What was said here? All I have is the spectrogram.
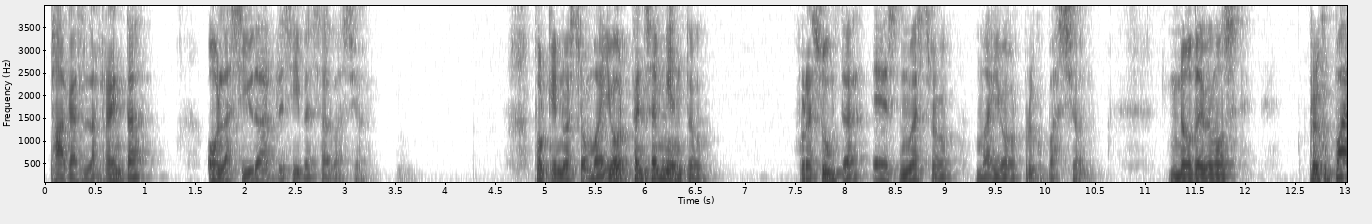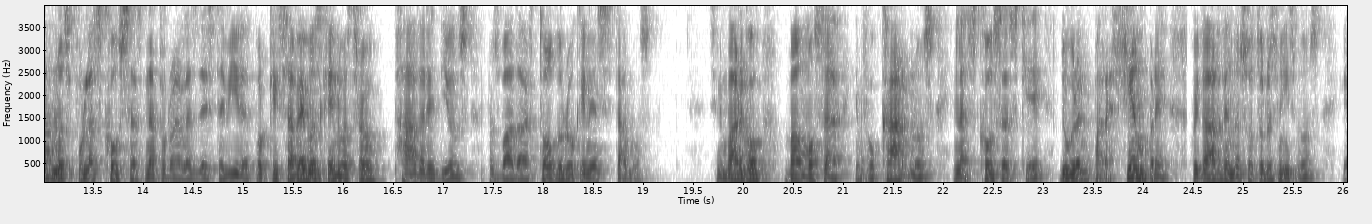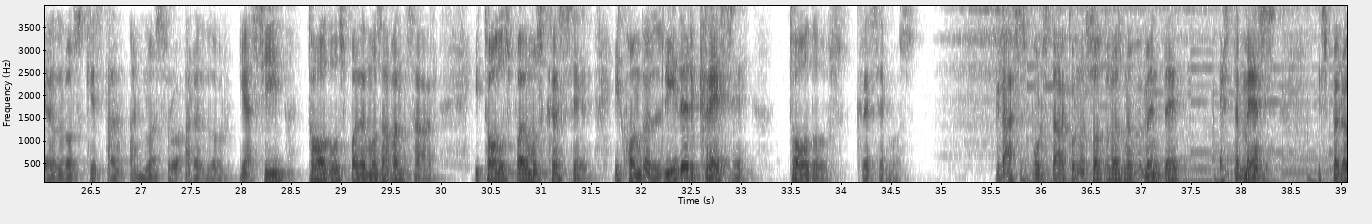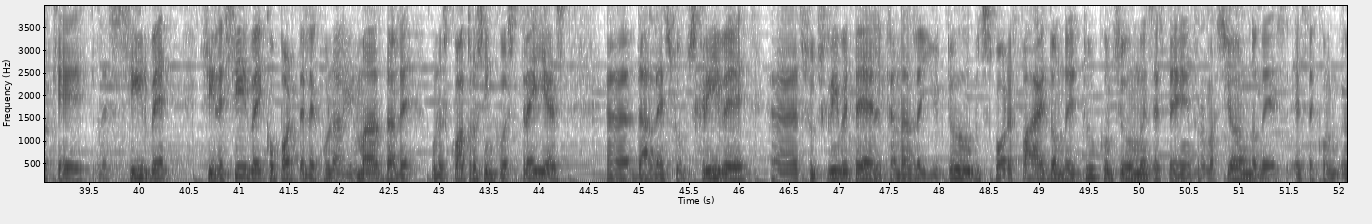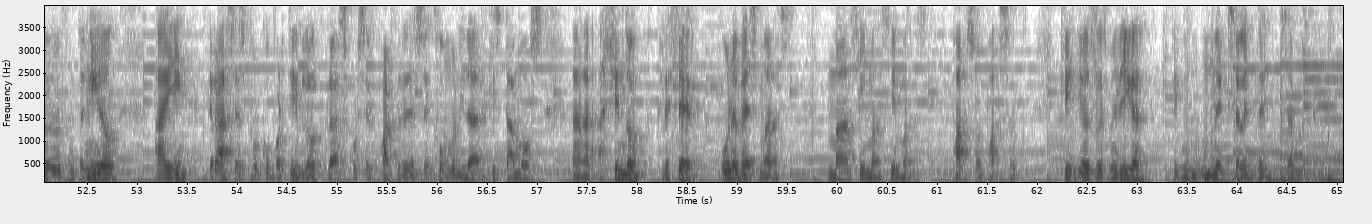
¿pagas la renta o la ciudad recibe salvación? Porque nuestro mayor pensamiento resulta es nuestra mayor preocupación. No debemos preocuparnos por las cosas naturales de esta vida, porque sabemos que nuestro Padre Dios nos va a dar todo lo que necesitamos Sin embargo, vamos a enfocarnos en las cosas que duran para siempre, cuidar de nosotros mismos y de los que están a nuestro alrededor. Y así todos podemos avanzar y todos podemos crecer. Y cuando el líder crece, todos crecemos. Gracias por estar con nosotros nuevamente este mes. Espero que les sirve. Si les sirve, compártelo con alguien más, dale unas 4 o 5 estrellas, uh, dale suscribe, uh, suscríbete al canal de YouTube, Spotify, donde tú consumes esta información, donde es este con, uh, contenido. Ahí, gracias por compartirlo, gracias por ser parte de esta comunidad que estamos haciendo crecer una vez más, más y más y más, paso a paso. Que Dios les bendiga, tengan una excelente semana.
